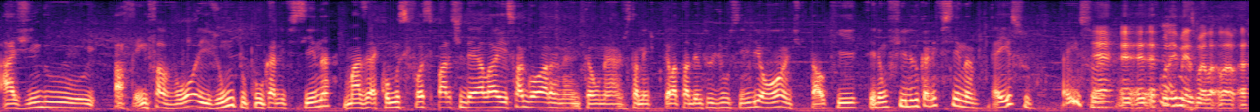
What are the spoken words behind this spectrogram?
agindo em favor e junto com o Carnificina, mas é como se fosse parte dela isso agora, né? Então, né, justamente porque ela tá dentro de um simbionte tal, que seria um filho do Carnificina. É isso? É isso. É, né? é, é, por aí mesmo. Ela, ela,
